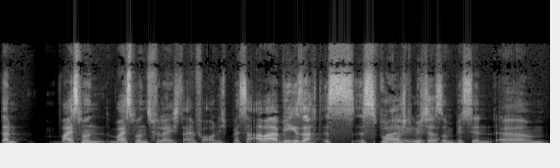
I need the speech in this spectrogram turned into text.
dann weiß man weiß man es vielleicht einfach auch nicht besser. Aber wie gesagt, es, es beruhigt mich da so ein bisschen. Ähm,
